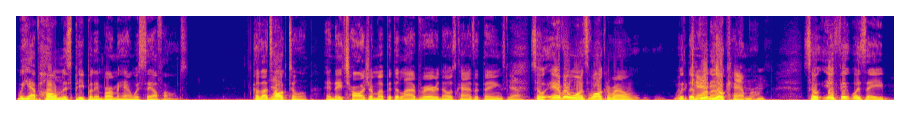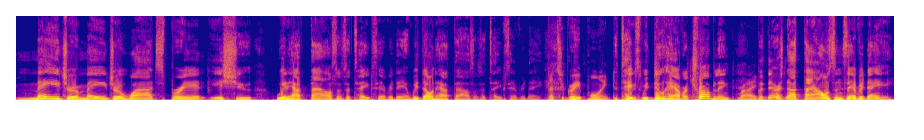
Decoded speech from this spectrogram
We have homeless people in Birmingham with cell phones. Because I Yeah. talk to them and they charge them up at the library and those kinds of things. Yeah. So everyone's walking around with, With the a camera. video camera. Mhm. So if it was a major, major, widespread issue, we'd have thousands of tapes every day, and we don't have thousands of tapes every day. That's a great point. The tapes we do have are troubling, Right. but there's not thousands every day.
